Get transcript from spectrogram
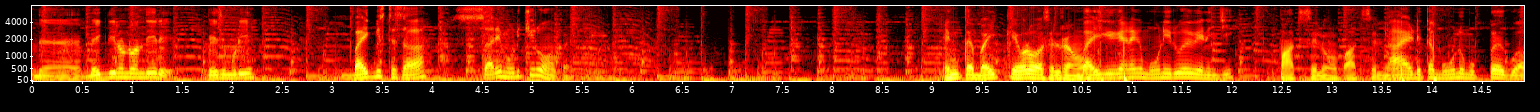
இந்த பைக் தீனோண்டு வந்தீரு. பேசி முடியே. பைக் பிஸ்னஸா சரி முடிச்சிருவோம் அப்போ. எந்த பைக் எவ்வளோ செல்கிறான் பைக்குக்கு எனக்கு மூணு இருபது வேணுஞ்சி பார்த்து செல்லுவோம் பார்த்து செல்லுவோம். நான் எடுத்த மூணு முப்பது ரூபா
